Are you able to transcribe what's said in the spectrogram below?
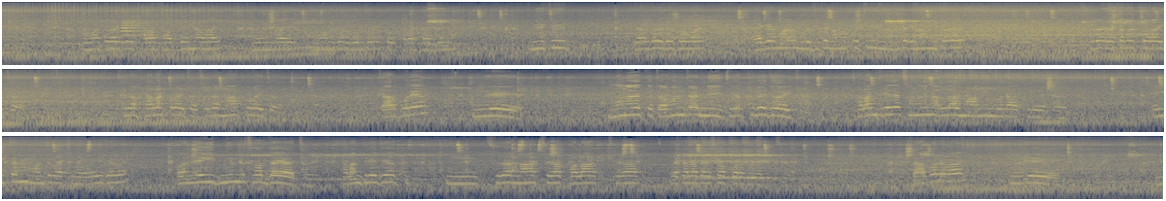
আমার তো ভাই কেউ খারাপ ভাববেন না ভাই। ইমাম ভাই ইমামদের বলতে ভাই কেউ খারাপ ভাববেন না। তুমি একটু খেয়াল করে দেখো ভাই। আগে আমার মসজিদে নামাজ পড়ছি মসজিদের ইমাম করে পুরো একালাত করাইতো পুরো ফালাক করাইতো পুরো নাচ করাইতো তারপরে করতে। ওখানকার নেই, সেটা তুলে দেওয়া হয়েছে। সালাম ফিরে যাওয়ার সঙ্গে সঙ্গে আল্লাহ আমিন বলে হাত তুলে যেতে এইটা আমি মানতে পারছি না, এই দেখো কারণ এই নিয়মটা সব দেয় আছে। সালাম ফিরে যাওয়া সুরা নাচ সুরা ফালা সুরা একালা করে সব করানো আছে তারপরে ভাই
